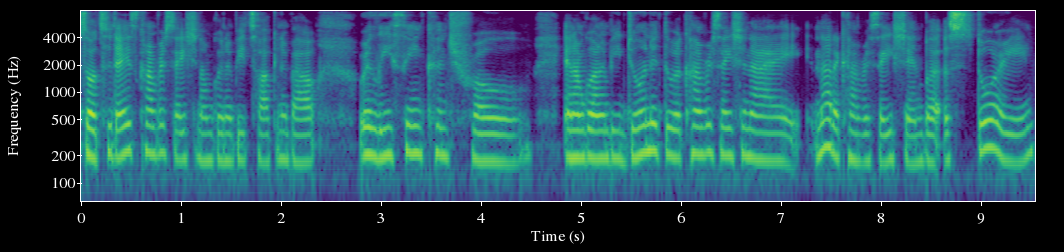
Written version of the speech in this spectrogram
So, today's conversation, I'm going to be talking about releasing control. And I'm going to be doing it through a conversation I, not a conversation, but a story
